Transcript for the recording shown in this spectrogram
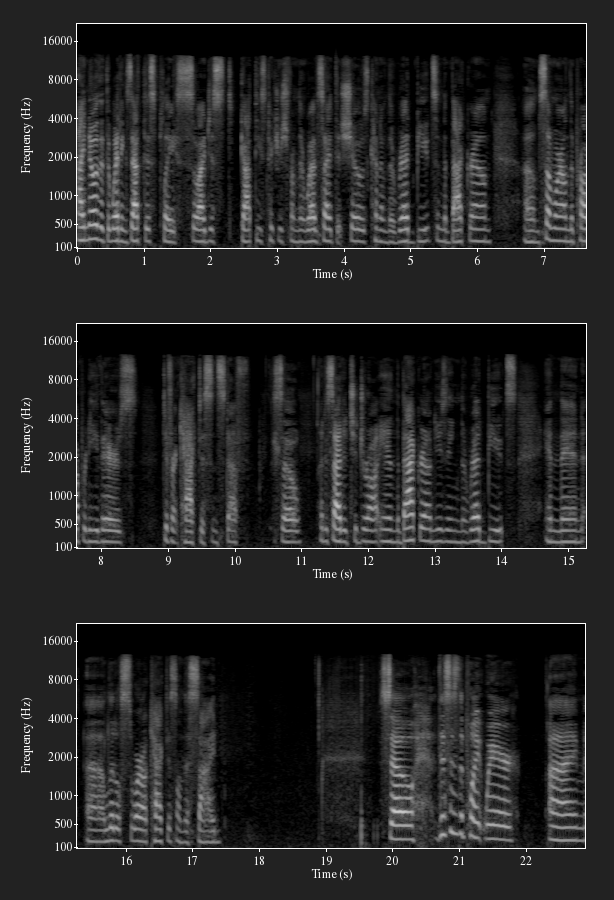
I know that the wedding's at this place, so I just got these pictures from their website that shows kind of the red buttes in the background. Um, somewhere on the property, there's different cactus and stuff. So I decided to draw in the background using the red buttes and then a little saguaro cactus on the side. So this is the point where I'm,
